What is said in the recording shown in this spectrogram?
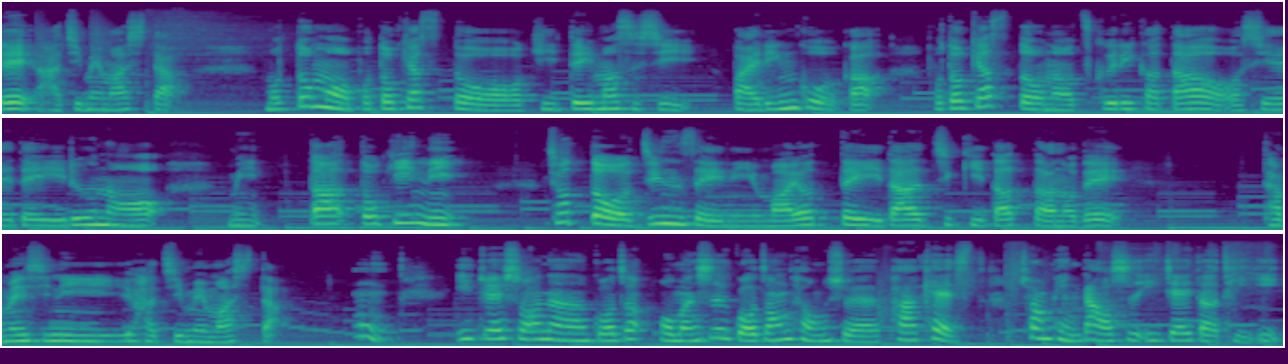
で始めました。もっともポッドキャストを闻いていますし、バイリンゴがポッドキャストの作り方を教えているのを见たときに。ちょっと人生に迷っていた时期だったので试しに始めました。嗯，EJ 说呢，国中我们是国中同学，Podcast 创频道是 EJ 的提议，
